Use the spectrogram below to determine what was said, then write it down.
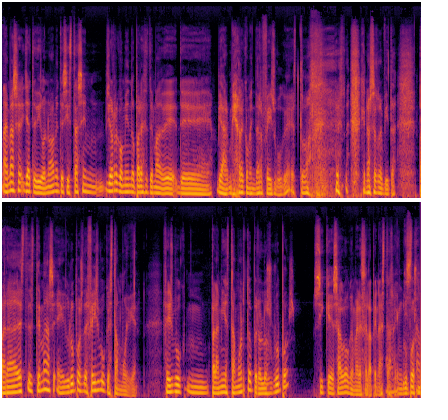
Además, eh, ya te digo, normalmente si estás en... Yo recomiendo para este tema de... de- voy, a, voy a recomendar Facebook, ¿eh? esto que no se repita. Para estos temas, eh, grupos de Facebook están muy bien. Facebook mm, para mí está muerto, pero los grupos sí que es algo que merece la pena estar. En grupos muy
